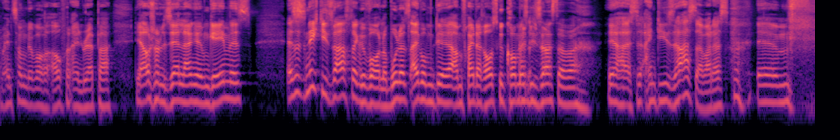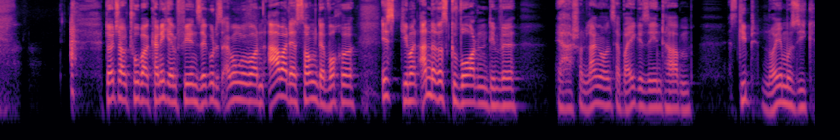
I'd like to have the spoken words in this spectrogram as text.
mein Song der Woche auch von einem Rapper, der auch schon sehr lange im Game ist. Es ist nicht Desaster geworden, obwohl das Album der am Freitag rausgekommen Ein ist. Desaster war. Ja, es ist ein Desaster war das. ähm, Deutscher Oktober kann ich empfehlen, sehr gutes Album geworden. Aber der Song der Woche ist jemand anderes geworden, den wir ja schon lange uns herbeigesehnt haben. Es gibt neue Musik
